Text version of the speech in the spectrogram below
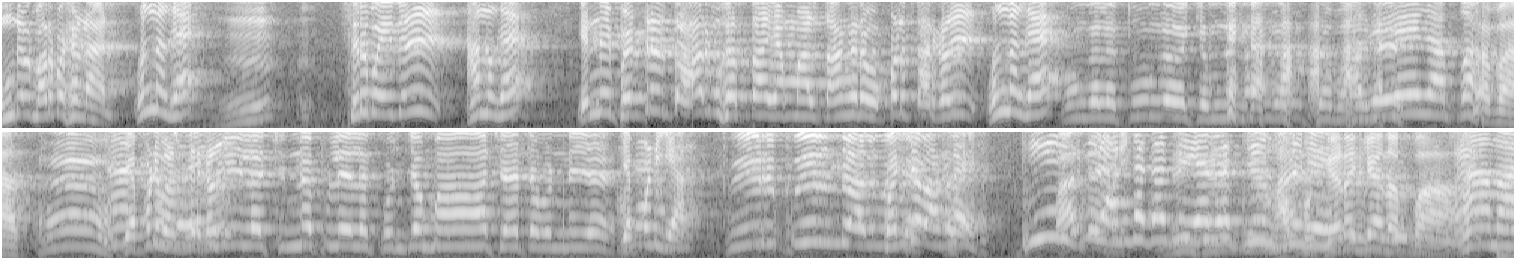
உங்கள் மருமகன் நான் உண்மைங்க சிறு வயதில் ஆமாங்க. என்னை பெற்றெடுத்த ஆறுமுகத்தாய் அம்மாள் தாங்கட ஒப்படைத்தார்கள். உண்மைங்க. உங்களை தூங்க அப்பா? சபாஸ். எப்படி வளர்த்தீர்கள்? பள்ளியில சின்ன பிள்ளையில கொஞ்சமா சேட்டை பண்ணியே. எப்படியா? பீரு அழுவீங்க. கொஞ்சம் பீர். கிடைக்காதப்பா. ஆமா.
